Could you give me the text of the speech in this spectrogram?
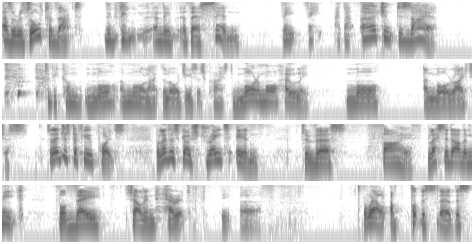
as a result of that, they, they, and they, their sin, they, they had that urgent desire to become more and more like the Lord Jesus Christ, more and more holy, more and more righteous. So they're just a few points. But let us go straight in to verse 5. Blessed are the meek, for they shall inherit the earth. Well, I've put this, uh, this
